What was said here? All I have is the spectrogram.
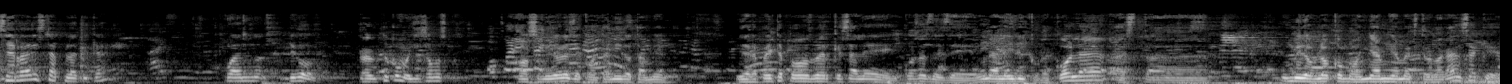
cerrar esta plática, cuando, digo, tanto como yo somos consumidores de contenido también. Y de repente podemos ver que sale cosas desde una Lady Coca-Cola hasta un videoblog como ñam ñam extravaganza que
